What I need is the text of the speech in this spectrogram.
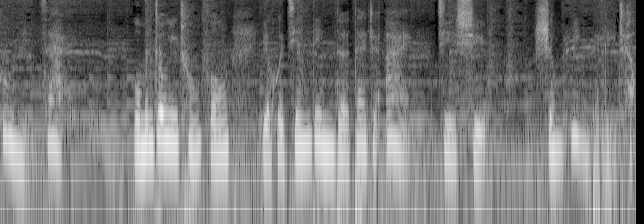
故你在。我们终于重逢，也会坚定地带着爱继续生命的历程。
